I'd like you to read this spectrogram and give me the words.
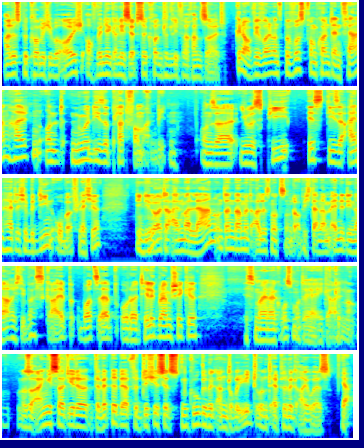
alles bekomme ich über euch, auch wenn ihr gar nicht selbst der Content-Lieferant seid. Genau, wir wollen uns bewusst vom Content fernhalten und nur diese Plattform anbieten. Unser USP ist diese einheitliche Bedienoberfläche, die mhm. die Leute einmal lernen und dann damit alles nutzen. Und ob ich dann am Ende die Nachricht über Skype, WhatsApp oder Telegram schicke, ist meiner Großmutter ja egal. Genau. Also eigentlich seid ihr der, der, Wettbewerb für dich ist jetzt ein Google mit Android und Apple mit iOS. Ja,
